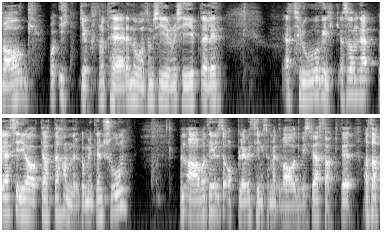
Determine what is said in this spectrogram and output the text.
valg å ikke konfrontere noen som sier noe kjipt, eller Jeg tror virkelig altså, sånn, jeg, jeg sier jo alltid at det handler ikke om intensjon, men av og til så oppleves ting som et valg hvis vi har sagt det Altså,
